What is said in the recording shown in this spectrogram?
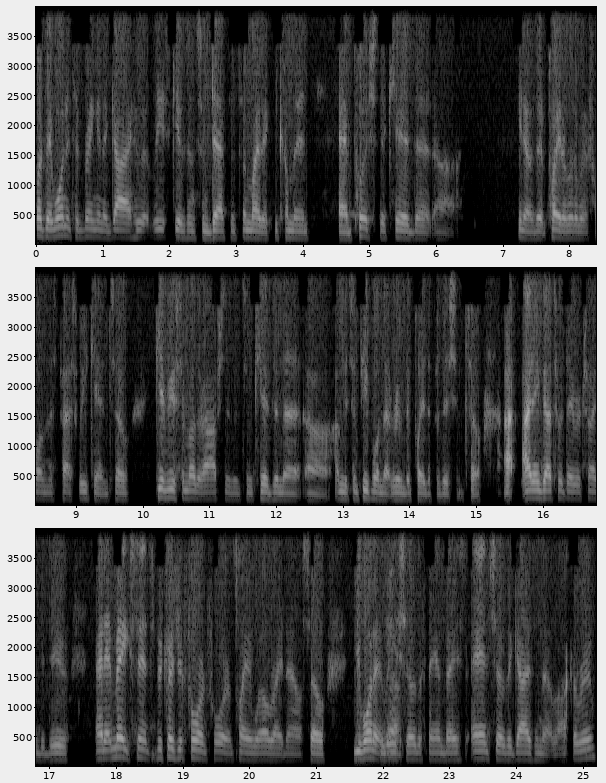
but they wanted to bring in a guy who at least gives them some depth and somebody that can come in and push the kid that, uh, you know, that played a little bit for them this past weekend. So give you some other options and some kids in that, uh, I mean, some people in that room to play the position. So I, I think that's what they were trying to do. And it makes sense because you're four and four and playing well right now. So you want to at yeah. least show the fan base and show the guys in that locker room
